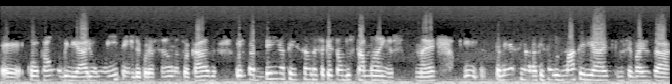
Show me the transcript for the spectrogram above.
é, colocar um mobiliário, um item de decoração na sua casa, prestar bem atenção nessa questão dos tamanhos, né? E também, assim, na questão dos materiais que você vai usar,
